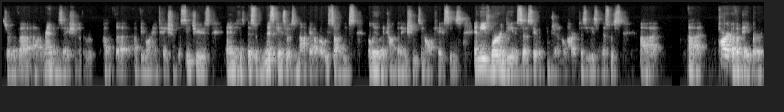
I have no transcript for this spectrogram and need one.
sort of a, a randomization of the, of, the, of the orientation of the situs, And this, was in this case, it was a knockout, but we saw these allelic combinations in all cases. And these were indeed associated with congenital heart disease. And this was uh, uh, part of a paper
